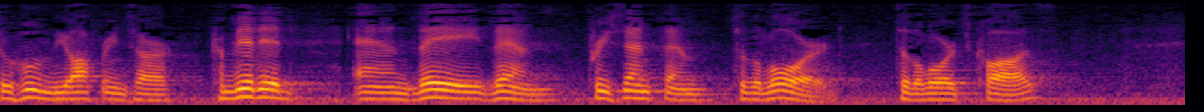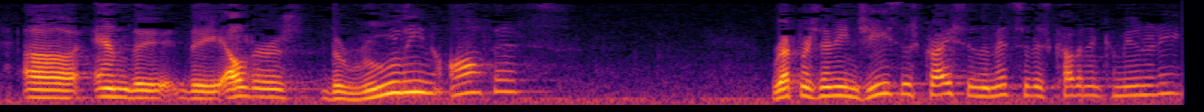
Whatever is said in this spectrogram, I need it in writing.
to whom the offerings are committed, and they then present them to the Lord, to the Lord's cause uh, and the, the elders, the ruling office, representing Jesus Christ in the midst of his covenant community,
